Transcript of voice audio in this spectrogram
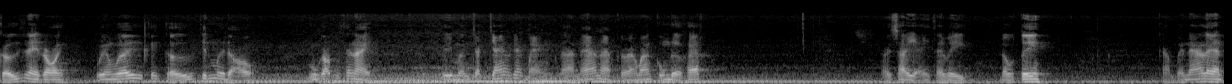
cử này rồi, quen với cái cử 90 độ vuông góc như thế này, thì mình chắc chắn với các bạn là ná nào các bạn bắn cũng được hết tại sao vậy? Tại vì đầu tiên, cầm cái ná lên,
